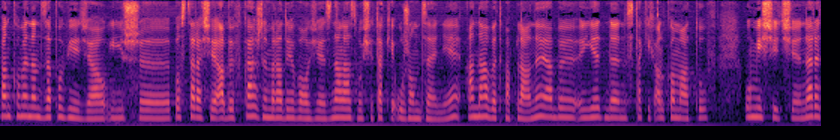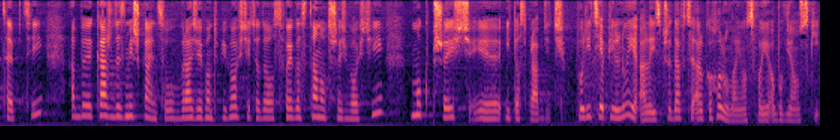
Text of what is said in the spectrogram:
Pan komendant zapowiedział, iż e, postara się, aby w każdym radiowozie znalazło się takie urządzenie, a nawet ma plany, aby jeden z takich alkomatów umieścić na recepcji, aby każdy z mieszkańców w razie wątpliwości co do swojego stanu trzeźwości mógł przyjść e, i to sprawdzić. Policja pilnuje, ale i sprzedawcy alkoholu mają swoje obowiązki.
